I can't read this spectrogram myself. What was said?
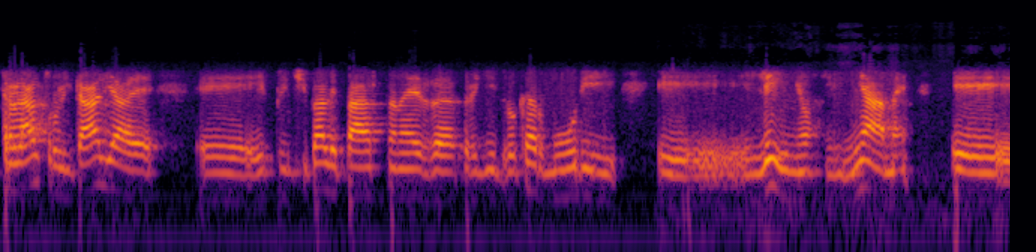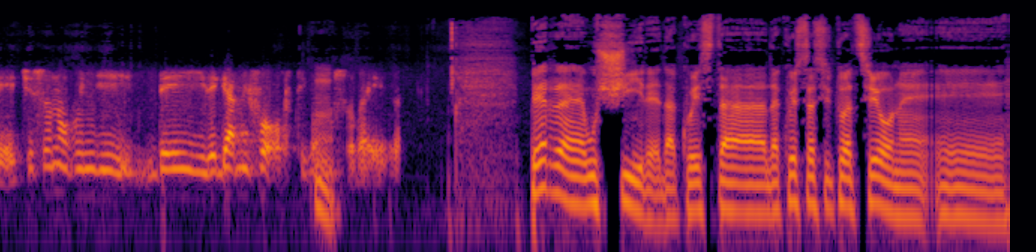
tra l'altro l'Italia è, è, il principale partner per gli idrocarburi e il legno, il legname, e ci sono quindi dei legami forti con il mm. nostro paese. Per uscire da questa, da questa situazione eh,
